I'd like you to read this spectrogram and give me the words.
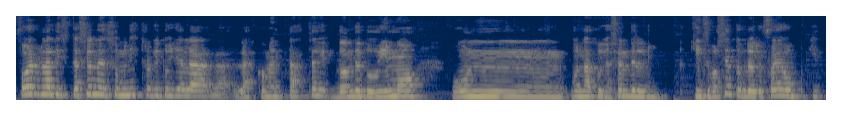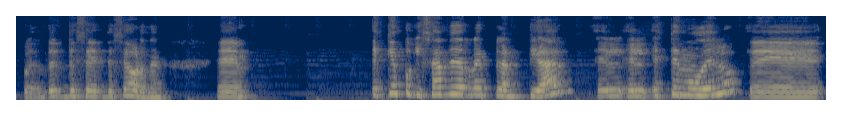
fue la licitación de suministro que tú ya las comentaste, donde tuvimos una adjudicación del 15%, creo que fue de, ese, orden. ¿Es tiempo quizás de replantear este modelo eh,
